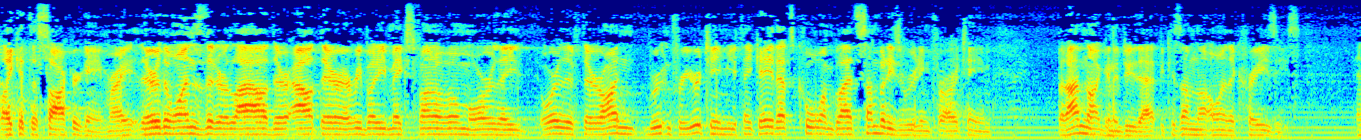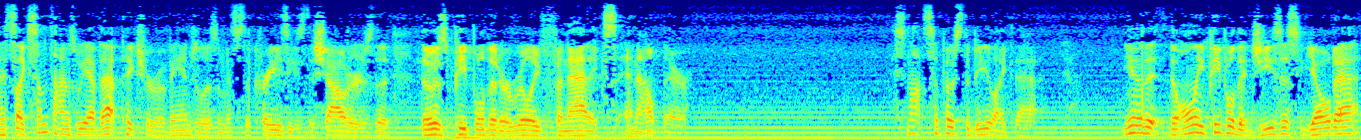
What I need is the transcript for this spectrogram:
like at the soccer game, right? They're the ones that are loud, they're out there, everybody makes fun of them, or they, or if they're on rooting for your team, you think, hey, that's cool, I'm glad somebody's rooting for our team. But I'm not going to do that because I'm not one of the crazies. And it's like sometimes we have that picture of evangelism. It's the crazies, the shouters, the, those people that are really fanatics and out there. It's not supposed to be like that. You know, the, the only people that Jesus yelled at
